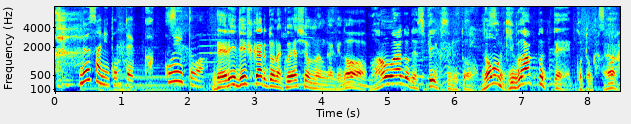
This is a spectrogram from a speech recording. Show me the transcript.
ルーさんにとってかっこいいとは？ very difficult な question なんだけどワンワードでスピークするとノーギブアップってことかな。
